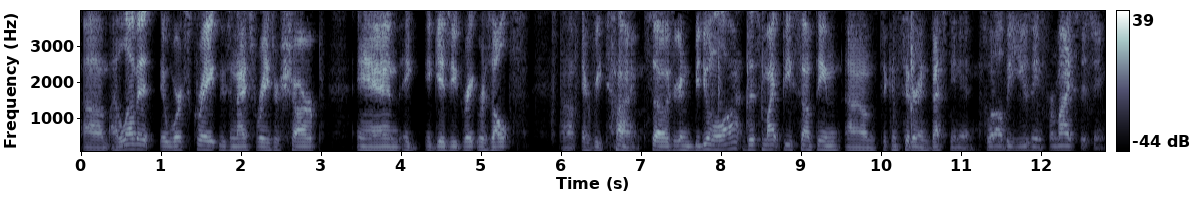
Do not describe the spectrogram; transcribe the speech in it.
Um, I love it. It works great. These are nice razor sharp and it, it gives you great results uh, every time. So if you're going to be doing a lot, this might be something um, to consider investing in. It's what I'll be using for my stitching.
